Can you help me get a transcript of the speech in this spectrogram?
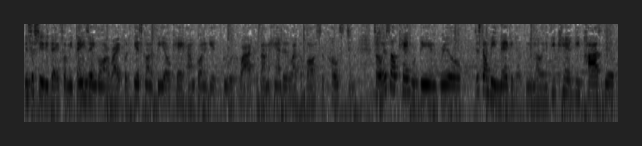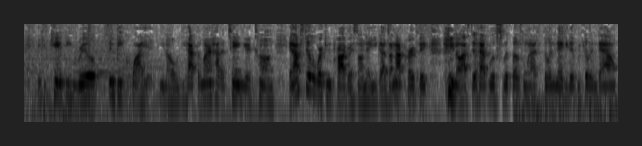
it's a shitty day for me. Things ain't going right, but it's going to be okay. I'm going to get through it. Why? Because I'm handling it like a boss supposed to. So it's okay with being real. Just don't be negative, you know. And if you can't be positive, if you can't be real, then be quiet. You know, you have to learn how to tame your tongue. And I'm still a work in progress on that, you guys. I'm not perfect. You know, I still have little slip ups when I'm feeling negative and feeling down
